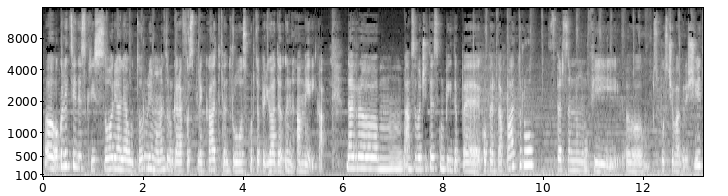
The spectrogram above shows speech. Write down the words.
uh, o colecție de scrisori ale autorului în momentul în care a fost plecat pentru o scurtă perioadă în America. Dar um, am să vă citesc un pic de pe coperta 4, sper să nu fi uh, spus ceva greșit.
